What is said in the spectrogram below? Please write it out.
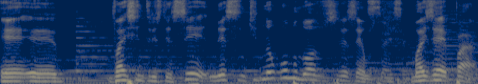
é, é, vai se entristecer nesse sentido, não como nós nos sim. mas é pá,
